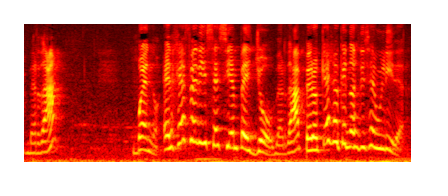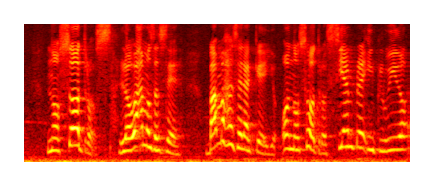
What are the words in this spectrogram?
¿Verdad? Bueno, el jefe dice siempre yo, ¿verdad? Pero ¿qué es lo que nos dice un líder? Nosotros lo vamos a hacer, vamos a hacer aquello, o nosotros, siempre incluido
